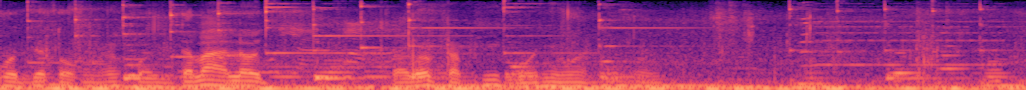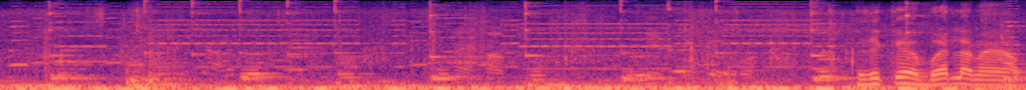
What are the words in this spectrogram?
ฝนจะตกนะคนแต่ว่าเราจะรถกับพี่โกนิวอะทุกคนสติ๊กเกอร์เบิร์ดแล้วไหมครับ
